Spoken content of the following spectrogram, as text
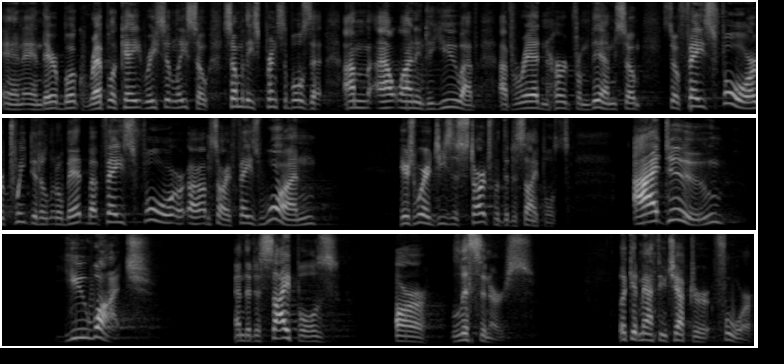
and, and their book, Replicate, recently. So some of these principles that I'm outlining to you, I've, I've read and heard from them. So, so phase four, tweaked it a little bit, but phase four, uh, I'm sorry, phase one, here's where Jesus starts with the disciples. I do, you watch. And the disciples are listeners. Look at Matthew chapter 4.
